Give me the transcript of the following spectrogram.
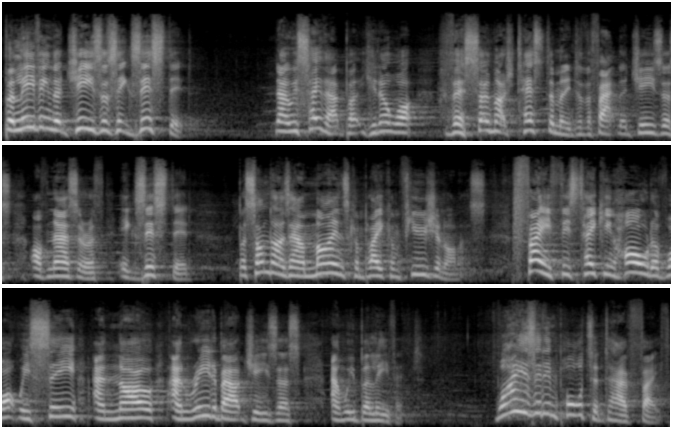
believing that Jesus existed now, we say that, but you know what? There's so much testimony to the fact that Jesus of Nazareth existed, but sometimes our minds can play confusion on us. Faith is taking hold of what we see and know and read about Jesus, and we believe it. Why is it important to have faith?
